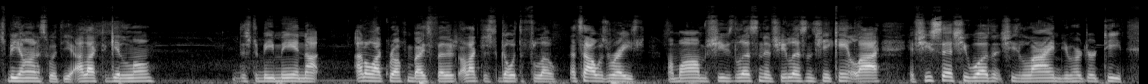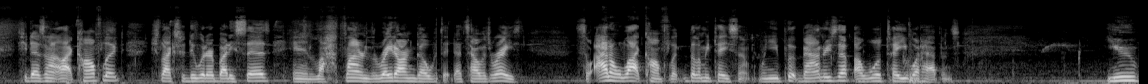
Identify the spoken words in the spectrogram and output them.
to be honest with you, I like to get along, just to be me and not. I don't like ruffling base feathers. I like just to go with the flow. That's how I was raised. My mom, she's listening. If she listens, she can't lie. If she says she wasn't, she's lying. You hurt her teeth. She does not like conflict. She likes to do what everybody says and fly under the radar and go with it. That's how I was raised. So I don't like conflict. But let me tell you something. When you put boundaries up, I will tell you what happens. You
